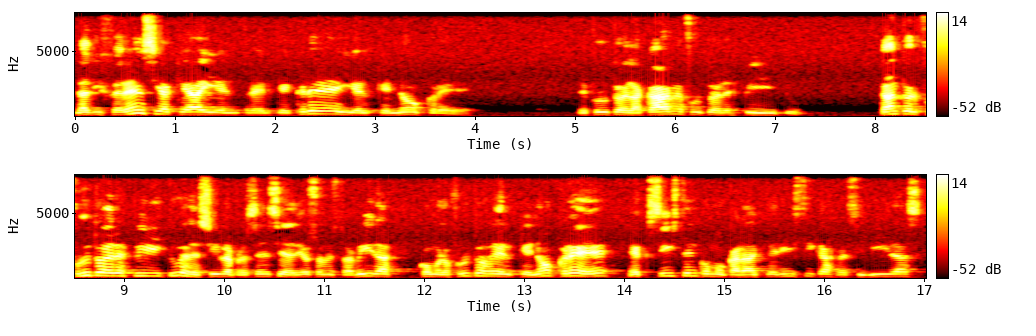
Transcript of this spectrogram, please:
la diferencia que hay entre el que cree y el que no cree. El fruto de la carne, el fruto del Espíritu. Tanto el fruto del Espíritu, es decir, la presencia de Dios en nuestra vida, como los frutos del que no cree, existen como características recibidas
